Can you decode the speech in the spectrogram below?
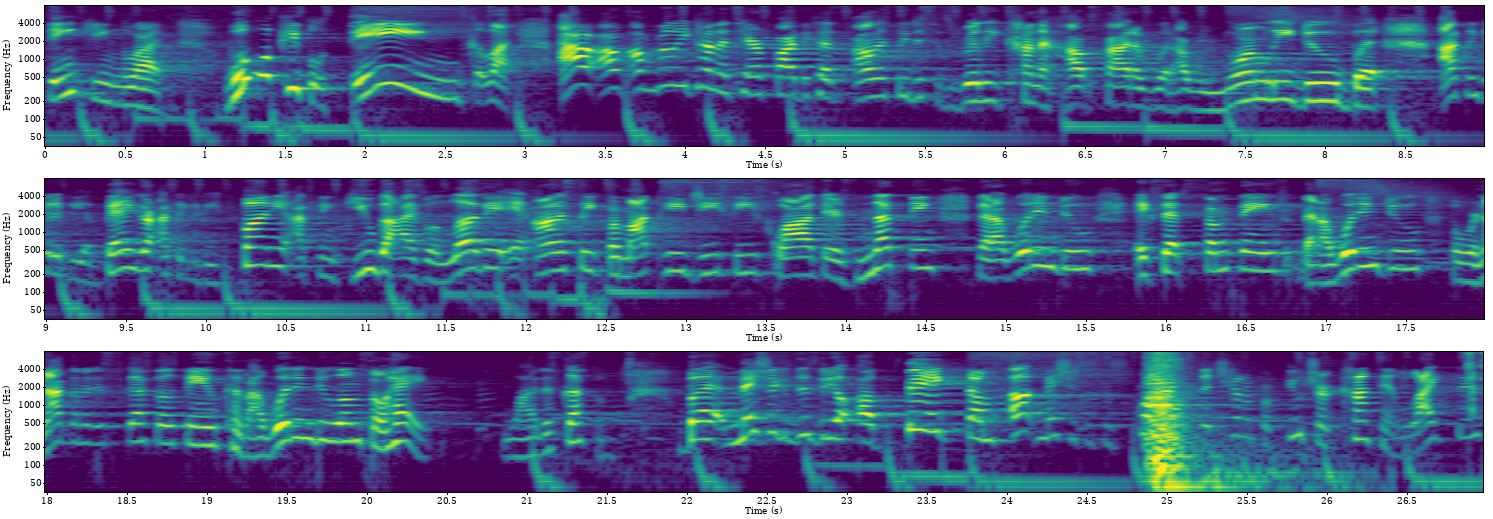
thinking like, what would people think? Like, I, am really kind of terrified because honestly, this is really kind of outside of what I would normally do, but I think it'd be a banger. I think it'd be funny. I think you guys would love it. And honestly, for my PGC squad, there's nothing that I wouldn't do except some things that I wouldn't do, but we're not gonna discuss those things because I wouldn't do them. So hey, why discuss them? But make sure to give this video a big thumbs up. Make sure to subscribe to the channel for future content like this.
